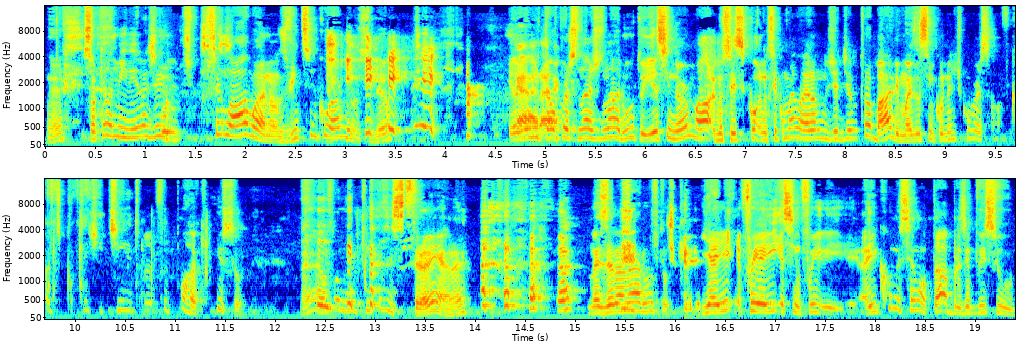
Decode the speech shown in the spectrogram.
Né? Só que ela é menina de, tipo, sei lá, mano, uns 25 anos, entendeu? Eu imitar o Caraca. personagem do Naruto. E assim, normal. Não sei, se, não sei como ela era no dia a dia do trabalho, mas assim, quando a gente conversava, ela ficava tipo, que jeitinho. Eu falei, porra, que isso? Né? Ela falou, que coisa estranha, né? Mas era Naruto. E aí, foi aí, assim, foi aí comecei a notar, por exemplo, isso,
